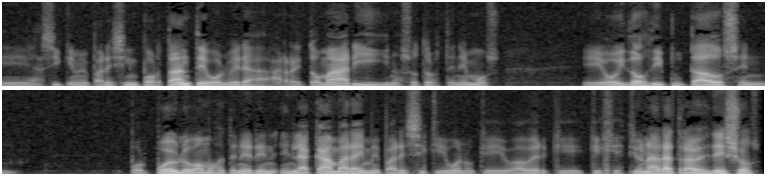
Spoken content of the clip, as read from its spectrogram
eh, así que me parece importante volver a, retomar y nosotros tenemos eh, hoy dos diputados en por pueblo vamos a tener en, la Cámara y me parece que bueno que va a haber que, gestionar a través de ellos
